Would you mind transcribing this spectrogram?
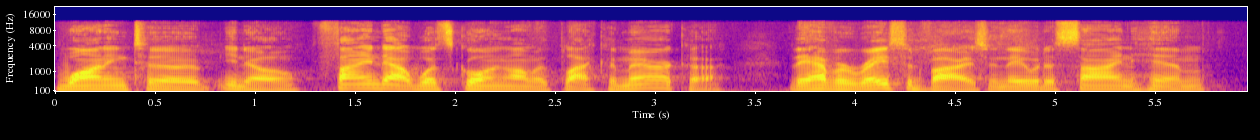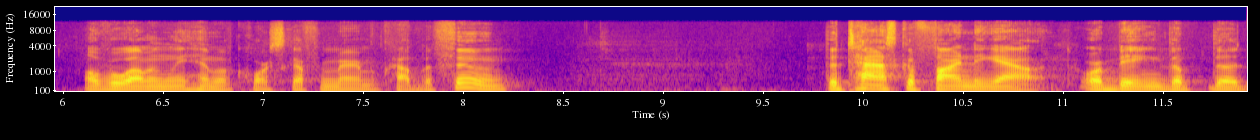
wanting to, you know, find out what's going on with black America. They have a race advisor and they would assign him, overwhelmingly him of course from Mary McLeod Bethune, the task of finding out or being the, the,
